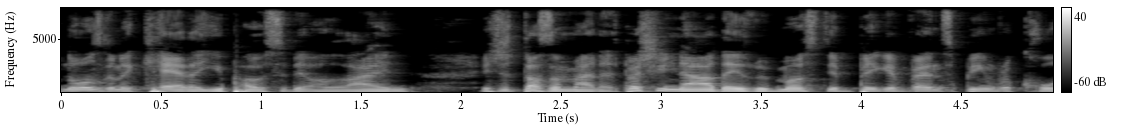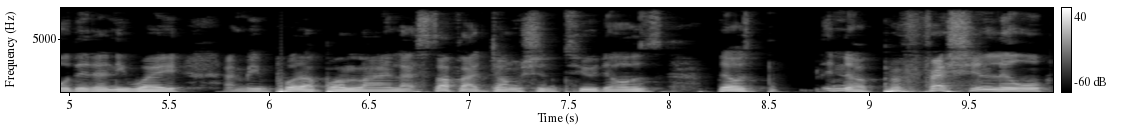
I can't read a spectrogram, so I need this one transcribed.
No one's going to care that you posted it online. It just doesn't matter, especially nowadays with most of the big events being recorded anyway and being put up online. Like stuff like Junction Two, there was there was you know professional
